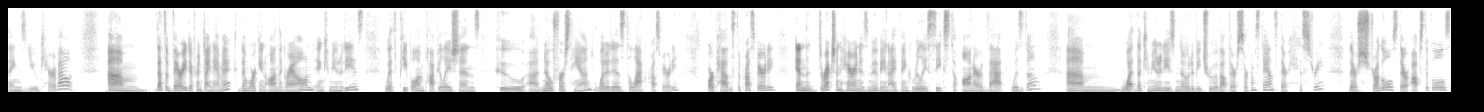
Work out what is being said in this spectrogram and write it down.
things you care about um, that's a very different dynamic than working on the ground in communities with people and populations who uh, know firsthand what it is to lack prosperity or paths to prosperity. And the direction Heron is moving, I think, really seeks to honor that wisdom, um, what the communities know to be true about their circumstance, their history, their struggles, their obstacles,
